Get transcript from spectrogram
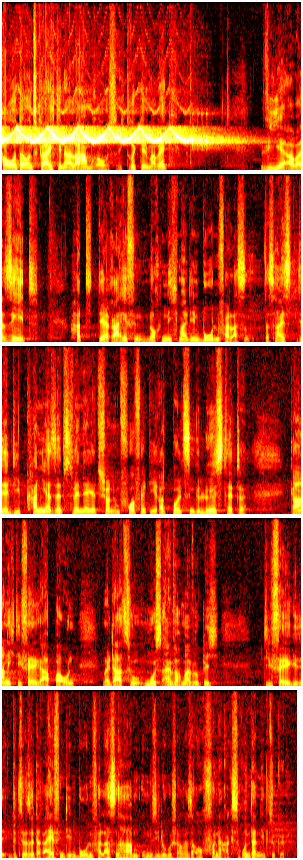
haut er uns gleich den Alarm raus. Ich drücke den mal weg. Wie ihr aber seht, hat der Reifen noch nicht mal den Boden verlassen. Das heißt, der Dieb kann ja, selbst wenn er jetzt schon im Vorfeld die Radbolzen gelöst hätte, gar nicht die Felge abbauen, weil dazu muss einfach mal wirklich die Felge bzw. der Reifen den Boden verlassen haben, um sie logischerweise auch von der Achse runternehmen zu können.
